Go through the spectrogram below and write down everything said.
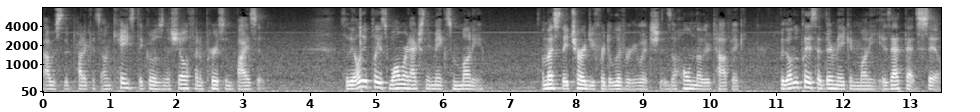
obviously the product gets uncased, it goes on the shelf, and a person buys it. So the only place Walmart actually makes money, unless they charge you for delivery, which is a whole nother topic, but the only place that they're making money is at that sale.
